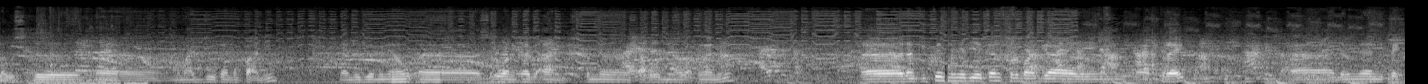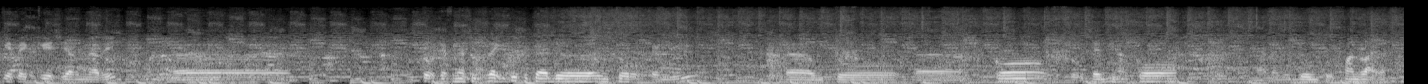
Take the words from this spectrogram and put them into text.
dalam usaha uh, memajukan tempat ni dan juga menyahut uh, seruan kerajaan kena tahun awak tengah ni. Uh, dan kita menyediakan pelbagai uh, track uh, dengan package-package yang menarik. Uh, untuk definasi track itu kita ada untuk family uh, untuk uh, hardcore untuk semi hardcore uh, dan juga untuk fun ride lah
